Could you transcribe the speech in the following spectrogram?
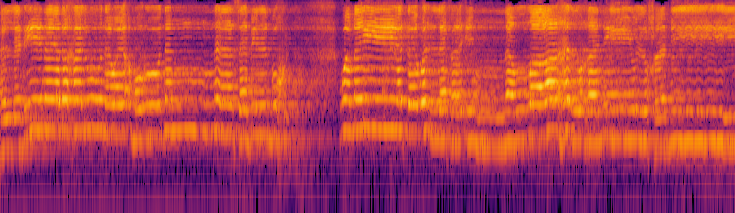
الذين يبخلون ويأمرون الناس بالبخل. ومن يتول فإن الله الغني الحميد.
